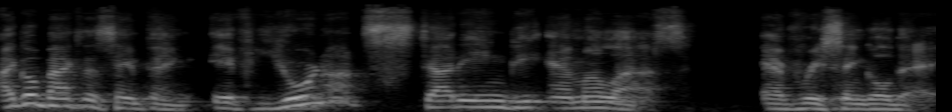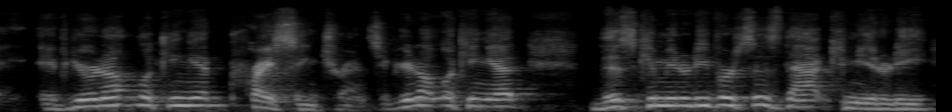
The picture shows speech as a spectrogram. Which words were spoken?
I go back to the same thing. If you're not studying the MLS, every single day. If you're not looking at pricing trends, if you're not looking at this community versus that community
